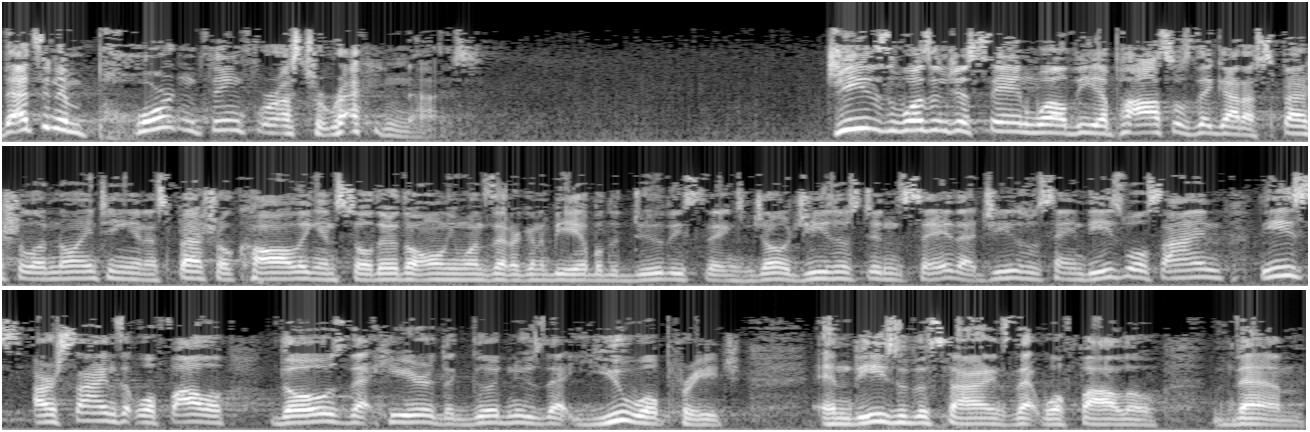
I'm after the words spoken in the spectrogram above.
That's an important thing for us to recognize. Jesus wasn't just saying, well, the apostles, they got a special anointing and a special calling, and so they're the only ones that are going to be able to do these things. No, Jesus didn't say that. Jesus was saying, these will sign, these are signs that will follow those that hear the good news that you will preach, and these are the signs that will follow them.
